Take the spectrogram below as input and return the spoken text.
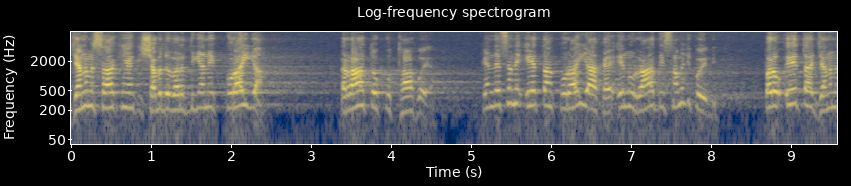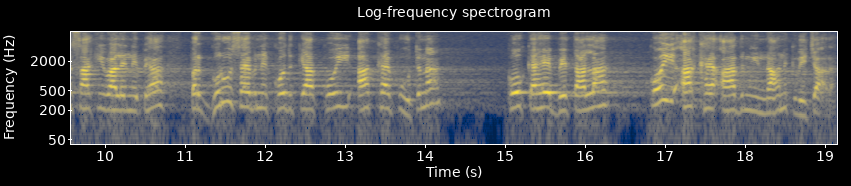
ਜਨਮ ਸਾਖੀਆਂ ਕਿ ਸ਼ਬਦ ਵਰਦੀਆਂ ਨੇ ਕੁਰਾਈਆ। ਰਾਹ ਤੋਂ ਕੁੱਥਾ ਹੋਇਆ। ਕਹਿੰਦੇ ਸਨ, ਇਹ ਤਾਂ ਕੁਰਾਈਆ ਹੈ, ਇਹਨੂੰ ਰਾਹ ਦੀ ਸਮਝ ਕੋਈ ਨਹੀਂ। ਪਰ ਇਹ ਤਾਂ ਜਨਮ ਸਾਖੀ ਵਾਲੇ ਨੇ ਪਿਆ, ਪਰ ਗੁਰੂ ਸਾਹਿਬ ਨੇ ਖੁਦ ਕਿਹਾ, ਕੋਈ ਆਖੈ ਭੂਤਨਾ ਕੋ ਕਹੇ ਬੇਤਾਲਾ, ਕੋਈ ਆਖੈ ਆਦਮੀ ਨਾਨਕ ਵਿਚਾਰਾ।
